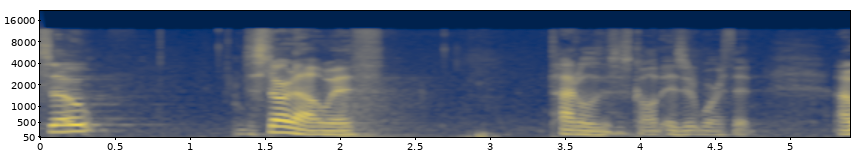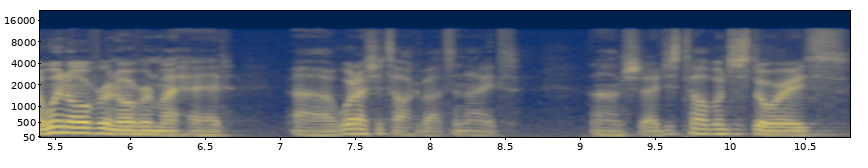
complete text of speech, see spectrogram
So, to start out with, title of this is called "Is It Worth It?" I went over and over in my head uh, what I should talk about tonight. Um, should I just tell a bunch of stories?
